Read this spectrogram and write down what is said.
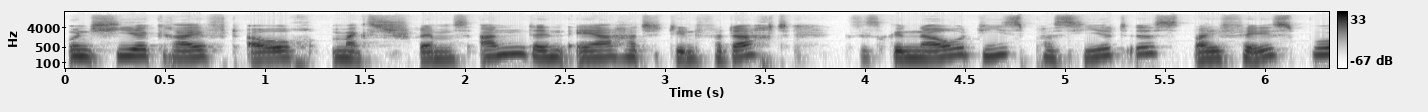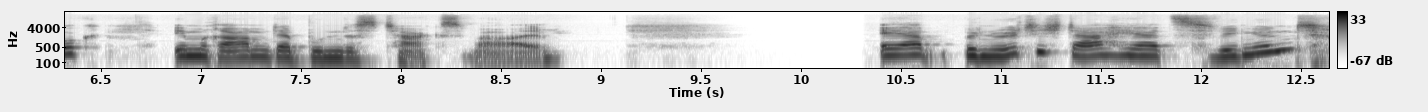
Und hier greift auch Max Schrems an, denn er hatte den Verdacht, dass genau dies passiert ist bei Facebook im Rahmen der Bundestagswahl. Er benötigt daher zwingend,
